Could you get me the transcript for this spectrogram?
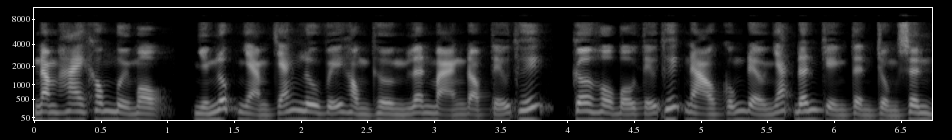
Năm 2011, những lúc nhàm chán Lưu Vĩ Hồng thường lên mạng đọc tiểu thuyết, cơ hồ bộ tiểu thuyết nào cũng đều nhắc đến chuyện tình trùng sinh.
